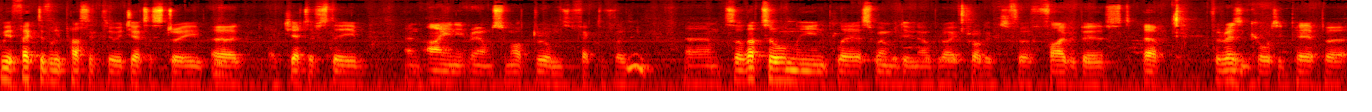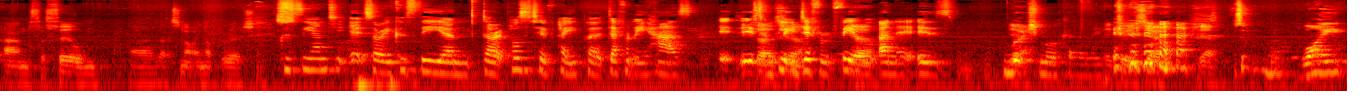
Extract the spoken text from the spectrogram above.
We effectively pass it through a jet of steam, uh, a jet of steam, and iron it round some hot drums effectively. Um, so that's only in place when we're doing our bright products for fibre based, uh, for resin coated paper and for film. Uh, that's not in operation. Because the anti, uh, sorry, because the um, direct positive paper definitely has it, it's Does, a completely yeah. different feel Yeah. and it is Yeah. much more curly. It is, yeah, yeah. So why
